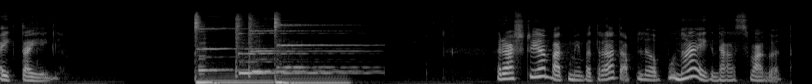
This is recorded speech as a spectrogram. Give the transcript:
ऐकता येईल. राष्ट्रीय बातमीपत्रात आपलं पुन्हा एकदा स्वागत.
